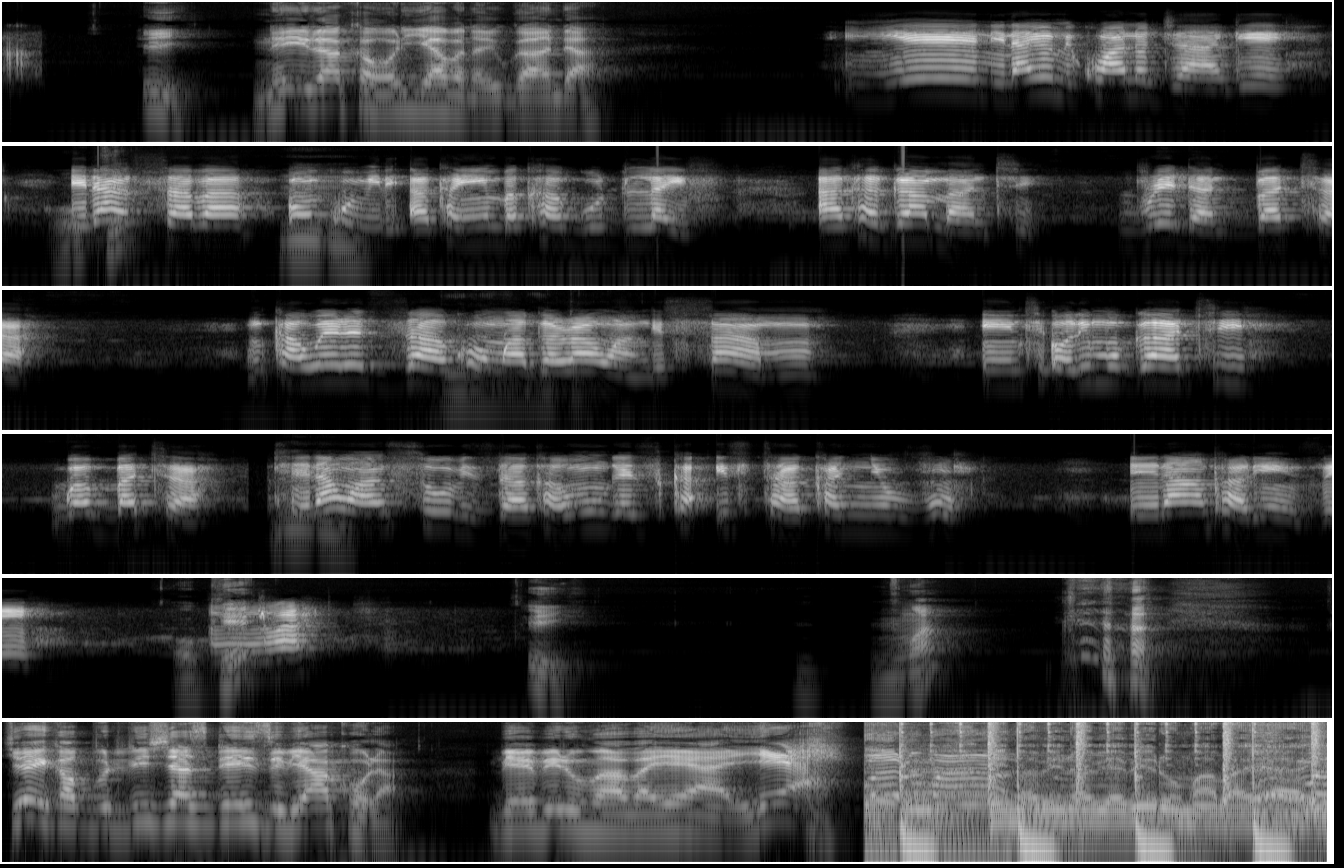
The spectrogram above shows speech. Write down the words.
ne iraka waliyo abanayuganda ye ninayo mikwano gyange. Okay. era nsaba Mm. onkumire akayimba ka good life akagamba nti bread and butter. Nkaweerezzaako omwagalwa wange saamu nti oli mugaati gwa bata era wansuubiza akawungeezi ka easter akanyuvu. Era nkalinze okay. Mwah. Eh. Mwa kirabika butlicious daisy byakola. Byebiruma abayaaye bino bino bye biruma abayaaye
